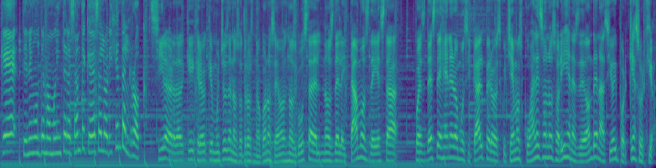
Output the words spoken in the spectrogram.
que tienen un tema muy interesante que es el origen del rock. Sí, la verdad que creo que muchos de nosotros no conocemos, nos gusta, nos deleitamos de esta pues de este género musical, pero escuchemos cuáles son los orígenes, de dónde nació y por qué surgió.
